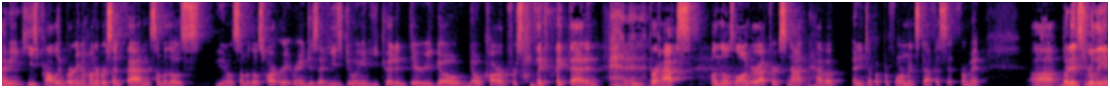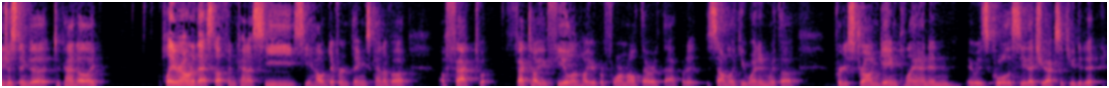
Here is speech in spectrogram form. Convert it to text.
I mean, he's probably burning 100% fat in some of those, you know, some of those heart rate ranges that he's doing, and he could, in theory, go no carb for something like that, and, and perhaps on those longer efforts not have a any type of performance deficit from it. uh, but it's really interesting to to kind of like play around with that stuff and kind of see see how different things kind of uh, affect affect how you feel and how you perform out there with that. But it sounded like you went in with a pretty strong game plan, and it was cool to see that you executed it.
